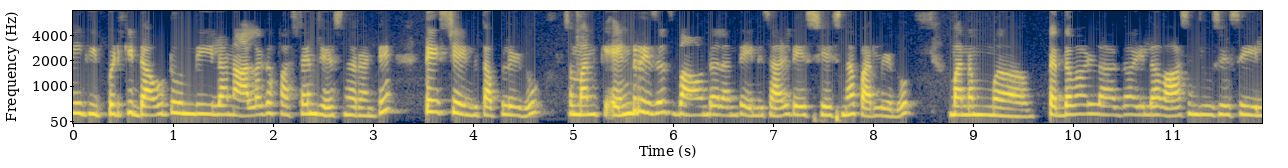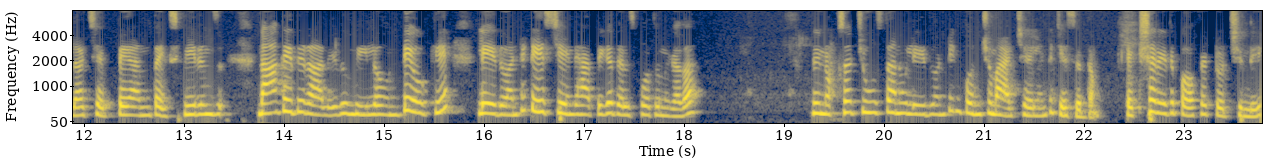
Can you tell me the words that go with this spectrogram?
మీకు ఇప్పటికీ డౌట్ ఉంది ఇలా నాలాగా ఫస్ట్ టైం చేస్తున్నారంటే టేస్ట్ చేయండి తప్పలేదు. సో మనకి ఎండ్ రిజల్ట్స్ బాగుండాలంటే ఎన్నిసార్లు టేస్ట్ చేసినా పర్లేదు. మనం పెద్దవాళ్ళలాగా ఇలా వాసన చూసేసి ఇలా చెప్పే అంత ఎక్స్పీరియన్స్ నాకైతే రాలేదు. మీలో ఉంటే ఓకే లేదు అంటే టేస్ట్ చేయండి హ్యాపీగా తెలిసిపోతుంది కదా. నేను ఒకసారి చూస్తాను లేదు అంటే ఇంకొంచెం యాడ్ చేయాలంటే చేసేద్దాం. టెక్స్చర్ అయితే పర్ఫెక్ట్ వచ్చింది.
